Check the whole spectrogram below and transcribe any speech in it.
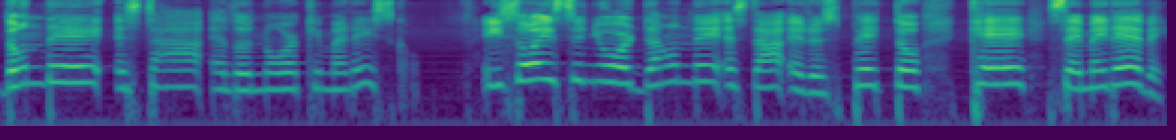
¿dónde está el honor que merezco? Y soy Señor, ¿dónde está el respeto que se me debe?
